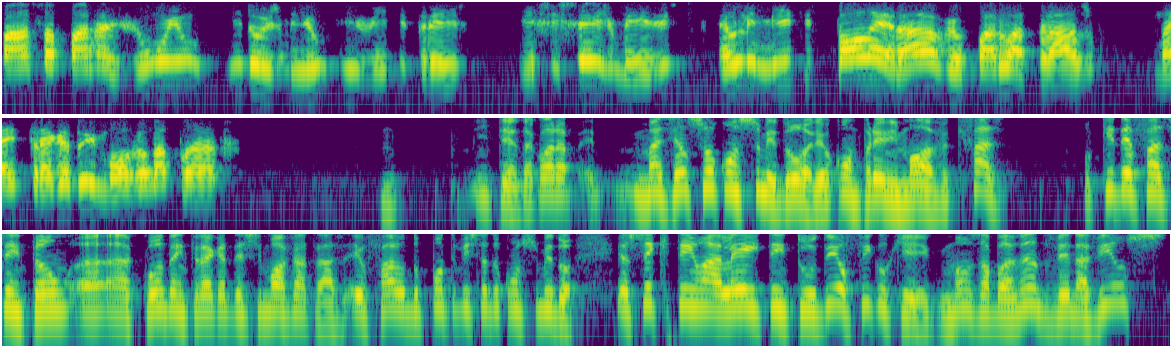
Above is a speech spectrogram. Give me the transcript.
passa para junho de 2023. Esses seis meses é o limite tolerável para o atraso na entrega do imóvel na planta. Entendo. Agora, mas eu sou consumidor, eu comprei um imóvel, o que faz? O que devo fazer então uh, quando a entrega desse imóvel atrasa? Eu falo do ponto de vista do consumidor. Eu sei que tem uma lei, tem tudo. E eu fico o quê? Mãos abanando, ver navios?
